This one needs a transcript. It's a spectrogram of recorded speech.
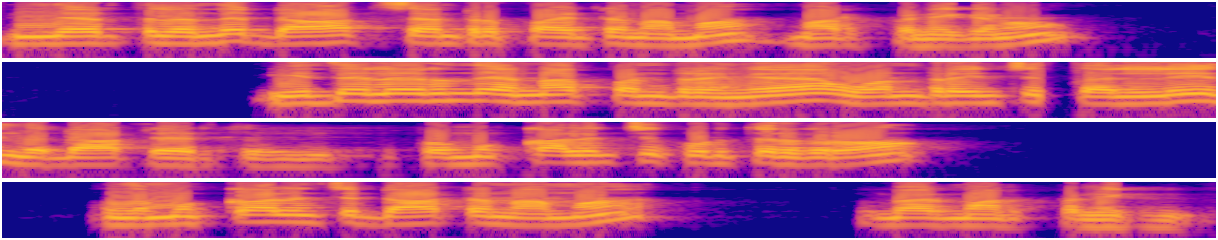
இந்த இடத்துலேருந்து டாட் சென்டர் பாயிண்ட்டை நம்ம மார்க் பண்ணிக்கணும். இதுல இருந்து என்ன பண்றீங்க? ஒன்றரை இன்ச்சு தள்ளி இந்த டாட்டை எடுத்துக்கணும் இப்போ முக்கால் இன்ச்சு கொடுத்துருக்குறோம். அந்த முக்கால் இன்ச்சு டாட்டை நாம இந்த மாதிரி மார்க் பண்ணிக்கணும்.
